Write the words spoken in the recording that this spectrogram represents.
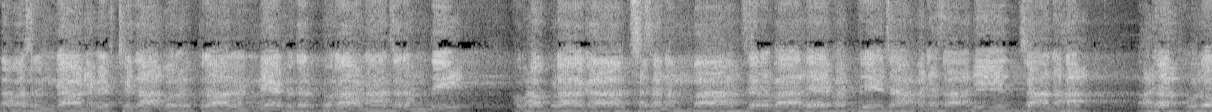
तव शृङ्गाणि विष्ठिता पुरुत्रारण्येषु दर्पुराणाचरन्ति उपप्रागाच्छसनम् वाज्जर्वादे भद्रे च मनसादीध्यानः अजः पुरो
